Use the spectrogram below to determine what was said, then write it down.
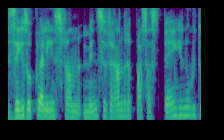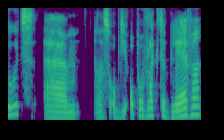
zeggen ze ook wel eens van mensen veranderen pas als het pijn genoeg doet. Um, en als ze op die oppervlakte blijven,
